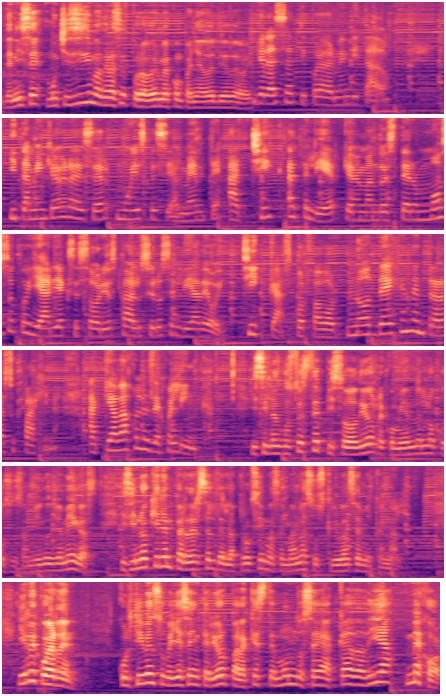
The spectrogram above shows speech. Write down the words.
Denise, muchísimas gracias por haberme acompañado el día de hoy. Gracias a ti por haberme invitado. Y también quiero agradecer muy especialmente a Chic Atelier que me mandó este hermoso collar y accesorios para lucirlos el día de hoy. Chicas, por favor, no dejen de entrar a su página. Aquí abajo les dejo el link. Y si les gustó este episodio, recomiéndenlo con sus amigos y amigas. Y si no quieren perderse el de la próxima semana, suscríbanse a mi canal. Y recuerden, cultiven su belleza interior para que este mundo sea cada día mejor.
